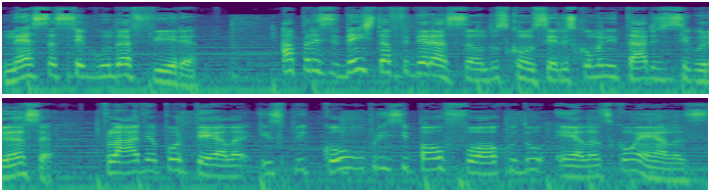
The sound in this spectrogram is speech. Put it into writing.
nesta segunda-feira. A presidente da Federação dos Conselhos Comunitários de Segurança, Flávia Portela, explicou o principal foco do Elas com Elas.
